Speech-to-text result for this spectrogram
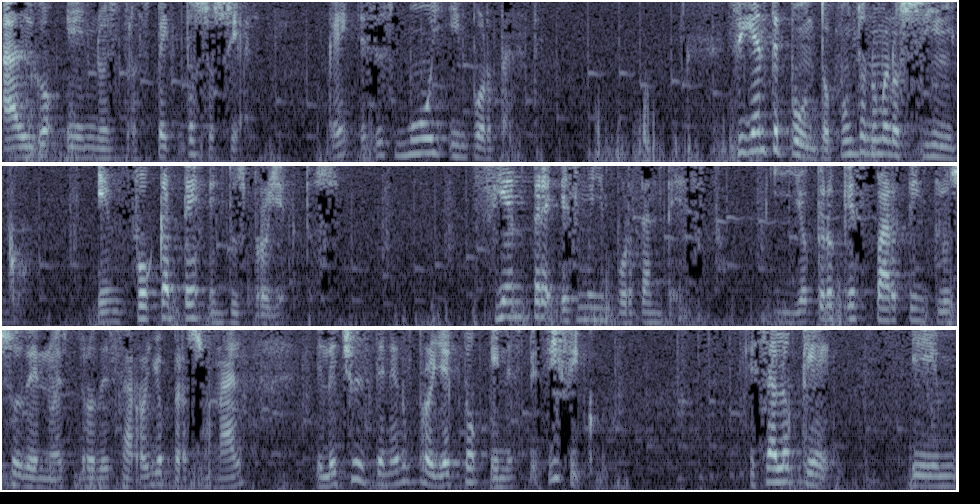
algo en nuestro aspecto social. ¿ok? Eso es muy importante. Siguiente punto, punto número 5. Enfócate en tus proyectos. Siempre es muy importante esto. Y yo creo que es parte incluso de nuestro desarrollo personal el hecho de tener un proyecto en específico. Es algo que em,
